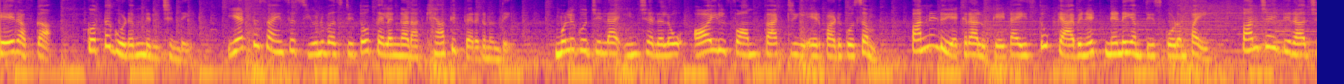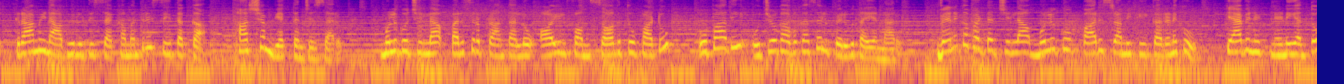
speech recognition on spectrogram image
కేర్ ఆఫ్గా కొత్తగూడెం నిలిచింది. ఎర్త్ సైన్సెస్ యూనివర్సిటీతో తెలంగాణ ఖ్యాతి పెరగనుంది. ములుగు జిల్లా ఇంచెలలో ఆయిల్ ఫామ్ ఫ్యాక్టరీ ఏర్పాటు కోసం పన్నెండు ఎకరాలు కేటాయిస్తూ కేబినెట్ నిర్ణయం తీసుకోవడంపై పంచాయతీరాజ్ గ్రామీణాభివృద్ధి శాఖ మంత్రి సీతక్క హర్షం వ్యక్తం చేశారు. ములుగు జిల్లా పరిసర ప్రాంతాల్లో ఆయిల్ ఫామ్ సాగుతో పాటు ఉపాధి ఉద్యోగావకాశాలు పెరుగుతాయన్నారు. వెనుకబడ్డ జిల్లా ములుగు పారిశ్రామికీకరణకు కేబినెట్ నిర్ణయంతో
